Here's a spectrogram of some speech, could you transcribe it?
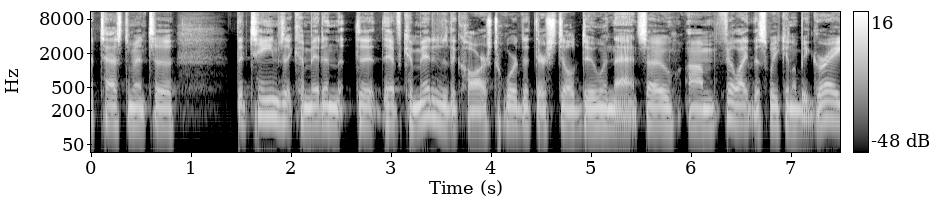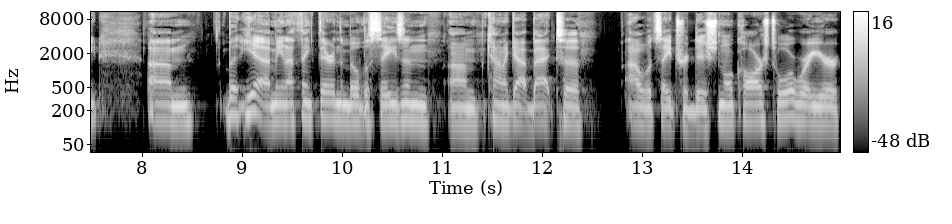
a testament to the teams that commit and that have committed to the cars toward that they're still doing that. So um, feel like this weekend will be great. Um, but yeah, I mean, I think they're in the middle of the season, um, kind of got back to I would say traditional cars tour where you're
